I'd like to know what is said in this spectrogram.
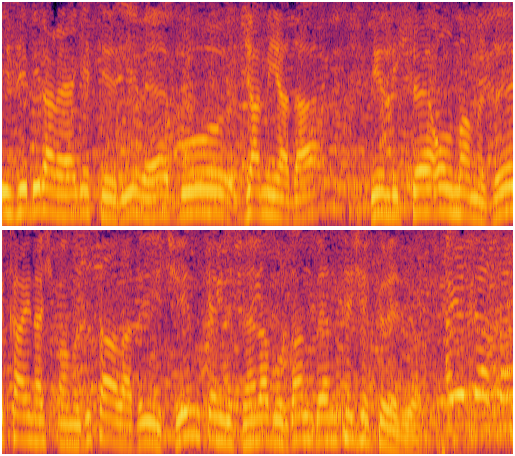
bizi bir araya getirdiği ve bu camiada birlikte olmamızı, kaynaşmamızı sağladığı için kendisine de buradan ben teşekkür ediyorum. Hayırlı Hasan.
